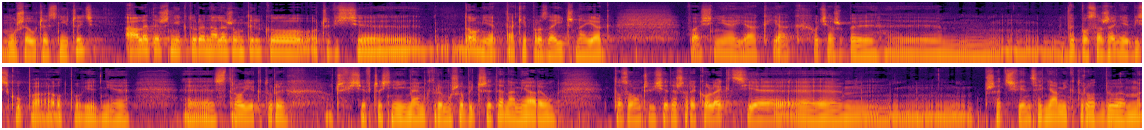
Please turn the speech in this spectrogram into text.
muszę uczestniczyć, ale też niektóre należą tylko oczywiście do mnie, takie prozaiczne jak właśnie jak, jak chociażby wyposażenie biskupa, odpowiednie e, stroje, których oczywiście wcześniej nie miałem, które muszą być szyte na miarę. To są oczywiście też rekolekcje przed święceniami, które odbyłem e,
